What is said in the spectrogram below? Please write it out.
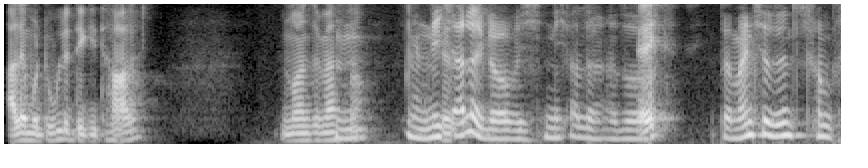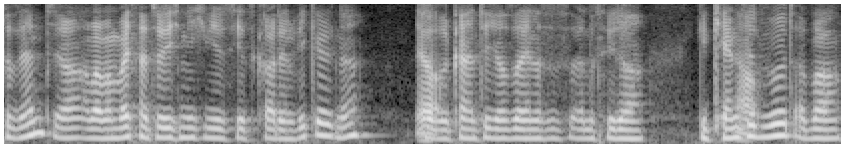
alle Module digital im neuen Semester? Mhm. Nicht alle, glaube ich. Nicht alle. Also Echt? bei manchen sind schon präsent, ja, aber man weiß natürlich nicht, wie es jetzt gerade entwickelt, ne? Ja. Also kann natürlich auch sein, dass es alles wieder gecancelt Ja. wird, aber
